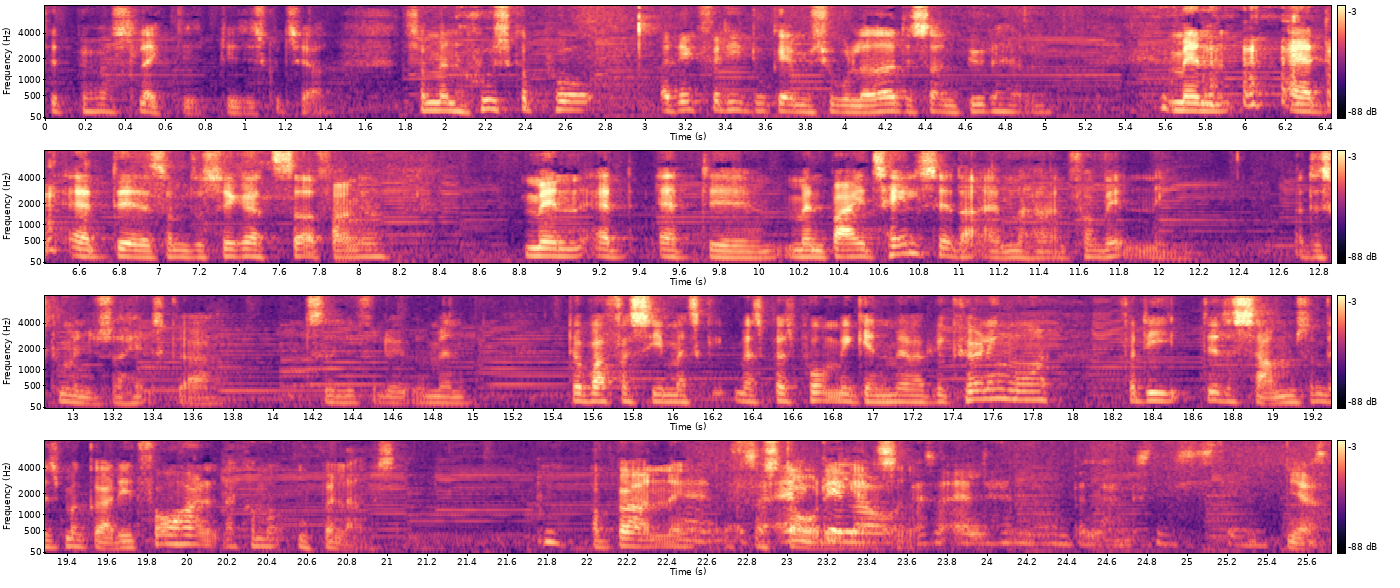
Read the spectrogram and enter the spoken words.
det behøver slet ikke blive diskuteret. Så man husker på, at det ikke fordi, du gav mig chokolade, det er sådan en byttehandel. Men at, at, at, som du sikkert sad fanget, men at, at at man bare i talsætter, at man har en forventning. Og det skal man jo så helst gøre tidligt i forløbet. Men det var bare for at sige, at man skal, man skal passe på med igen med at blive curlingmor, fordi det er det samme, som hvis man gør det i et forhold, der kommer ubalance. Og børnene ja, altså forstår det ikke altid. Altså alt handler om balancen i systemet. Ja. Altså.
